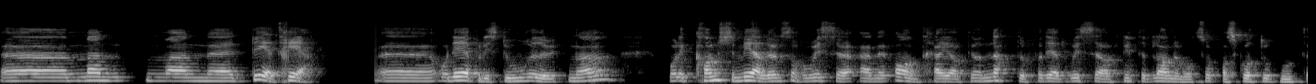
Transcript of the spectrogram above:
Eh, men, men eh, det er tre. Eh, og det er på de store rutene. Og det er kanskje mer lønnsomt for Wizz Air enn en annen tredje aktør, nettopp fordi at Wizz Air har knyttet landet vårt såpass godt opp mot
